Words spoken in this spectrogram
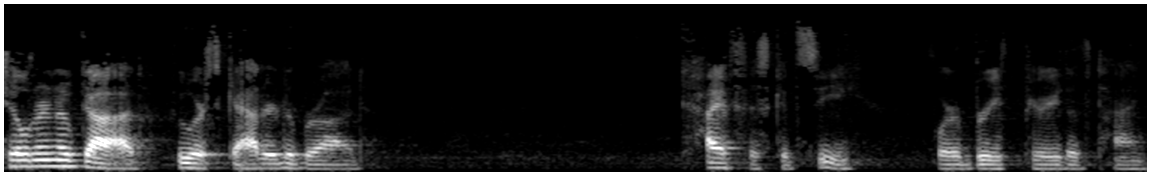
children of God who are scattered abroad. Caiaphas could see for a brief period of time.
